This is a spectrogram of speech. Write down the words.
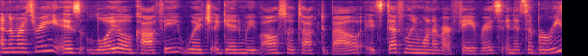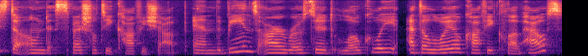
And number three is Loyal Coffee, which again we've also talked about. It's definitely one of our favorites, and it's a barista owned specialty coffee shop. And the beans are roasted locally at the Loyal Coffee Clubhouse.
